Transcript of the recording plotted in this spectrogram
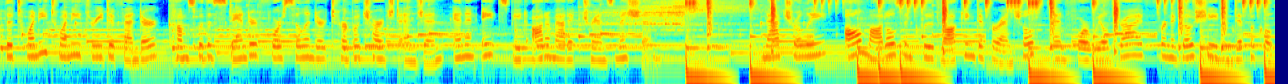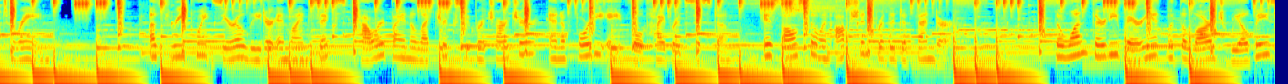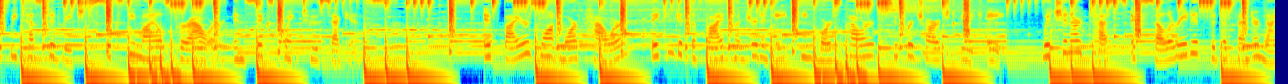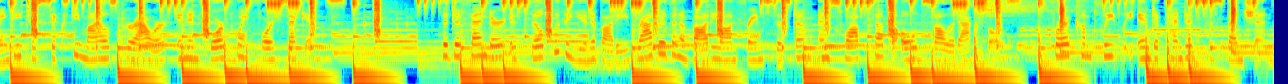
The 2023 Defender comes with a standard 4-cylinder turbocharged engine and an 8-speed automatic transmission. Naturally, all models include locking differentials and 4-wheel drive for negotiating difficult terrain. A 3.0-liter inline-six powered by an electric supercharger and a 48-volt hybrid system is also an option for the Defender. The 130 variant with the large wheelbase we tested reached 60 miles per hour in 6.2 seconds. If buyers want more power, they can get the 518 horsepower supercharged V8, which in our tests accelerated the Defender 90 to 60 miles per hour in in 4.4 seconds. The Defender is built with a unibody rather than a body-on-frame system and swaps out the old solid axles for a completely independent suspension.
